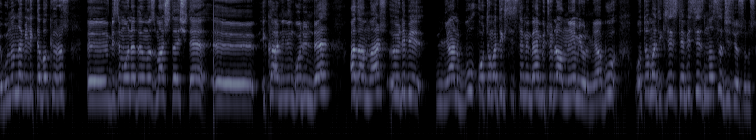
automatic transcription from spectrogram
E, bununla birlikte bakıyoruz. E, bizim oynadığımız maçta işte e, Icardi'nin golünde adamlar öyle bir yani bu otomatik sistemi ben bir türlü anlayamıyorum ya. Bu otomatik sistemi siz nasıl çiziyorsunuz?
